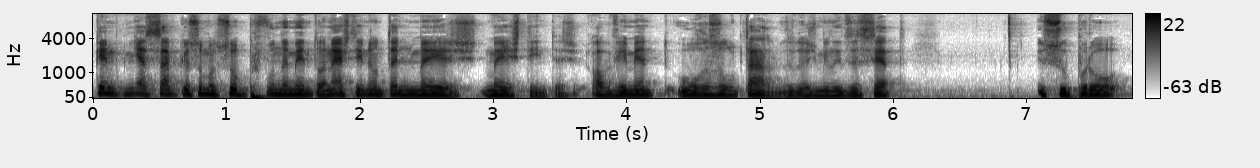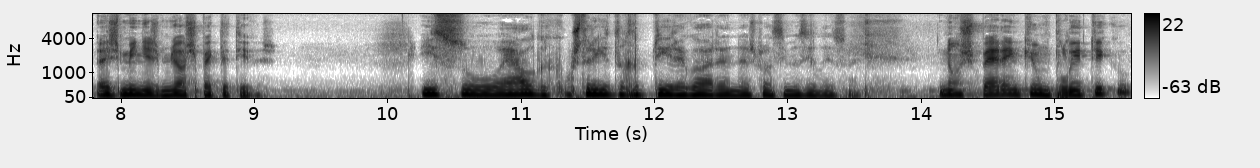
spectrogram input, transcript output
Quem me conhece sabe que eu sou uma pessoa profundamente honesta e não tenho meias, meias tintas. Obviamente, o resultado de 2017 superou as minhas melhores expectativas. Isso é algo que gostaria de repetir agora nas próximas eleições? Não esperem que um político,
